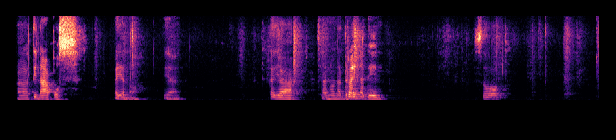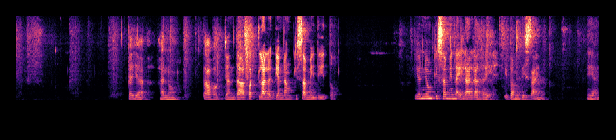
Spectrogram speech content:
uh, tinapos. Ayan oh, yan. Kaya, ano, na-dry na din. So, kaya, ano, tawag dyan, dapat lalagyan ng kisame dito. Yun yung kisame na ilalagay. Ibang design. Ayan.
